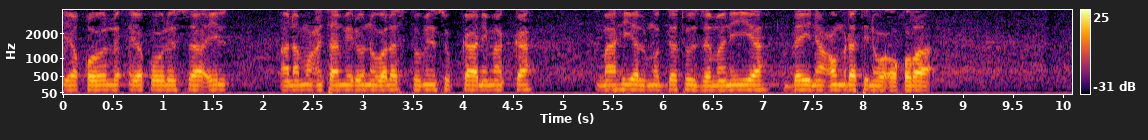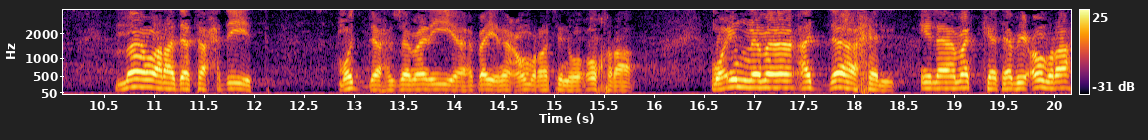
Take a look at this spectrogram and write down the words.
يقول يقول السائل أنا معتمر ولست من سكان مكة. ما هي المدة الزمنية بين عمرة وأخرى؟ ما ورد تحديد مدة زمنية بين عمرة وأخرى وإنما الداخل إلى مكة بعمرة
